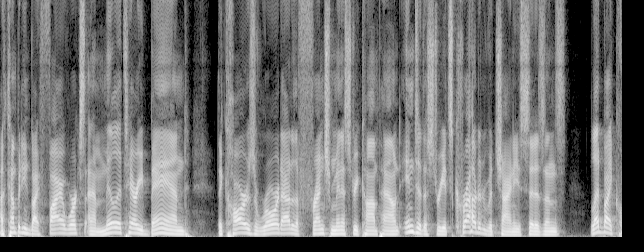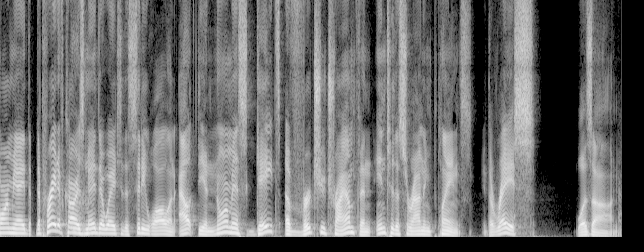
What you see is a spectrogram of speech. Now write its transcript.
Accompanied by fireworks and a military band, the cars roared out of the French ministry compound into the streets, crowded with Chinese citizens. Led by Cormier, the parade of cars made their way to the city wall and out the enormous gate of Virtue Triumphant into the surrounding plains. The race was on.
